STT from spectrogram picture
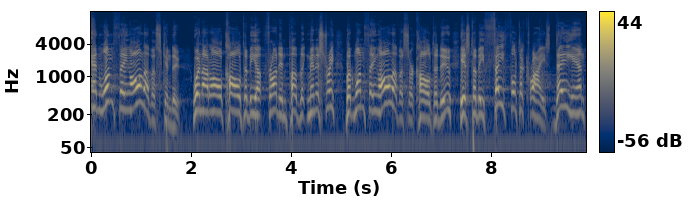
And one thing all of us can do. We're not all called to be up front in public ministry, but one thing all of us are called to do is to be faithful to Christ, day in,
